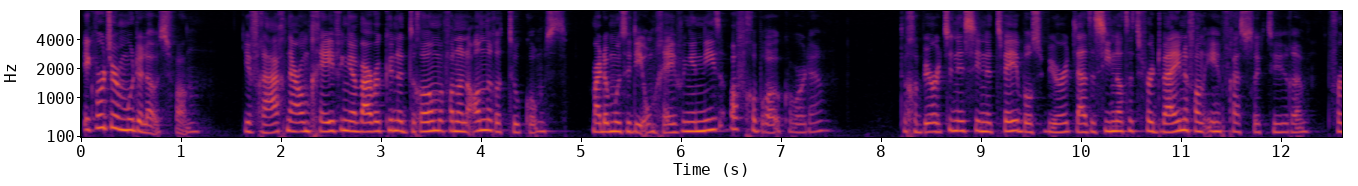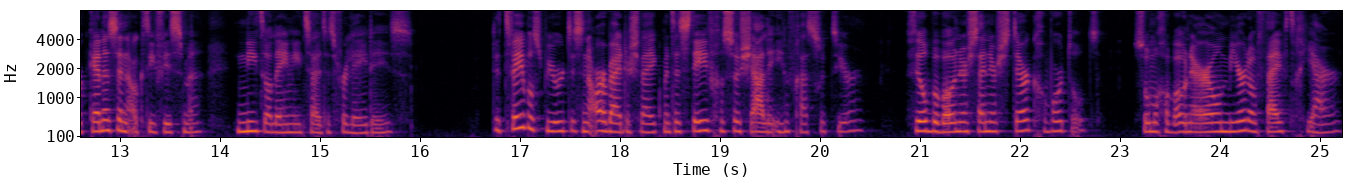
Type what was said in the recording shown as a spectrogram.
Ik word er moedeloos van. Je vraagt naar omgevingen waar we kunnen dromen van een andere toekomst, maar dan moeten die omgevingen niet afgebroken worden. De gebeurtenissen in de Tweebosbuurt laten zien dat het verdwijnen van infrastructuren voor kennis en activisme niet alleen iets uit het verleden is. De Tweebosbuurt is een arbeiderswijk met een stevige sociale infrastructuur. Veel bewoners zijn er sterk geworteld. Sommigen wonen er al meer dan 50 jaar.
